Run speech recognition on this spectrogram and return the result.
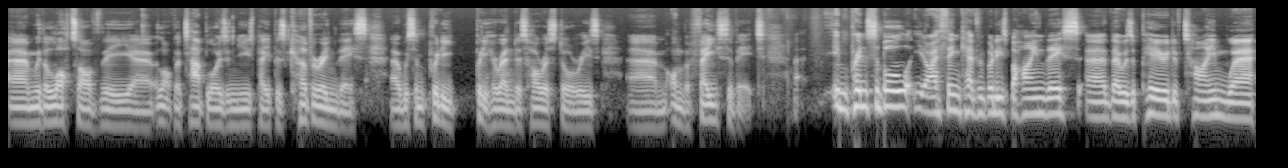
um, with a lot of the uh, a lot of the tabloids and newspapers covering this, uh, with some pretty pretty horrendous horror stories um, on the face of it. Uh, in principle, you know, I think everybody's behind this. Uh, there was a period of time where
